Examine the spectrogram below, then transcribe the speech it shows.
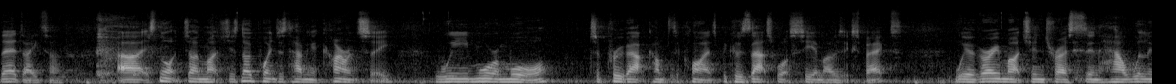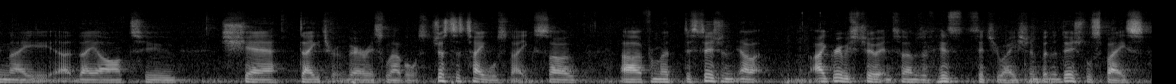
their data. Uh, it's not so much, there's no point just having a currency. We more and more to prove outcomes to clients because that's what CMOs expect. We're very much interested in how willing they, uh, they are to share data at various levels, just as table stakes. So uh, from a decision, you know, I agree with Stuart in terms of his situation, but in the digital space,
